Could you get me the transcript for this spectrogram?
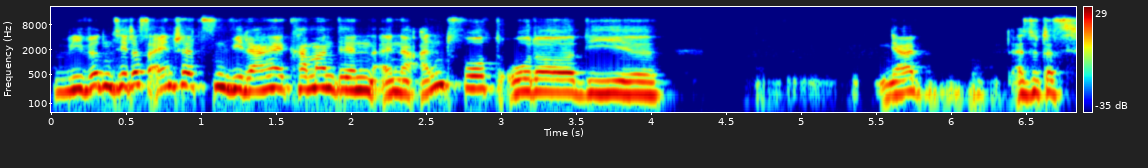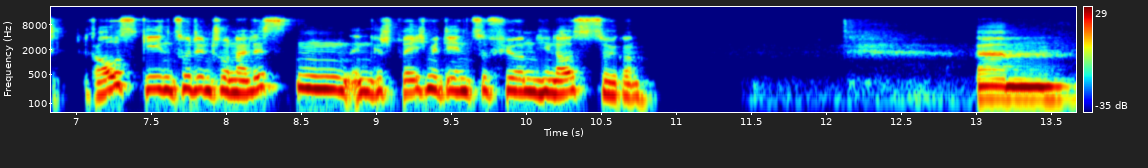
wie würden Sie das einschätzen? Wie lange kann man denn eine Antwort oder die, ja, also das Rausgehen zu den Journalisten, ein Gespräch mit denen zu führen, hinauszögern? Ähm,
